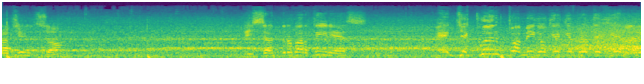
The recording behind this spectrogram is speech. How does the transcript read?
Lo Celso. Lisandro Martínez. Este cuerpo, amigo, que hay que protegerlo.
